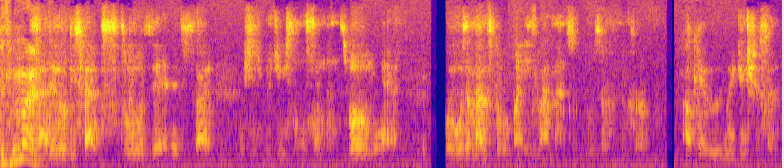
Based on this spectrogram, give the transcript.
it's mad. Adding all these facts towards it, and it's like we should reducing the sentence. Well, yeah. Well, it was a manslaughter, but he's like manslaughter. So, so okay, we'll reduce your sentence.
